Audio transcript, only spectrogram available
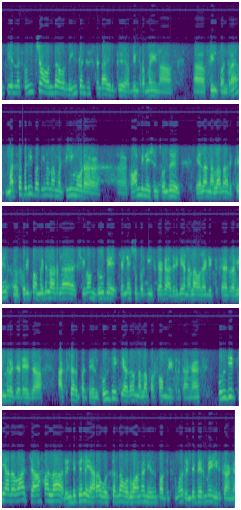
ஐபிஎல்ல கொஞ்சம் வந்து அவருக்கு இன்கன்சிஸ்டண்டா இருக்கு அப்படின்ற மாதிரி நான் ஃபீல் பண்றேன். மற்றபடி பாத்தீங்கன்னா நம்ம டீமோட காம்பினேஷன்ஸ் வந்து எல்லாம் நல்லா தான் இருக்கு. குறிப்பா மிடில் ஆர்டர்ல சிவம் டூபே சென்னை சூப்பர் கிங்ஸ்க்காக அதிரடியா நல்லா விளையாடிட்டு இருக்காரு. ரவீந்திர ஜடேஜா அக்சர் பட்டேல் குல்தீப் யாதவ் நல்லா பர்ஃபார்ம் பண்ணிட்டு இருக்காங்க. குல்தீப் யாதவா சாஹலா ரெண்டு பேர்ல யாராவது ஒருத்தர் தான் வருவாங்கன்னு எதிர்பார்த்துட்டு இருக்கோம் ரெண்டு பேருமே இருக்காங்க.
